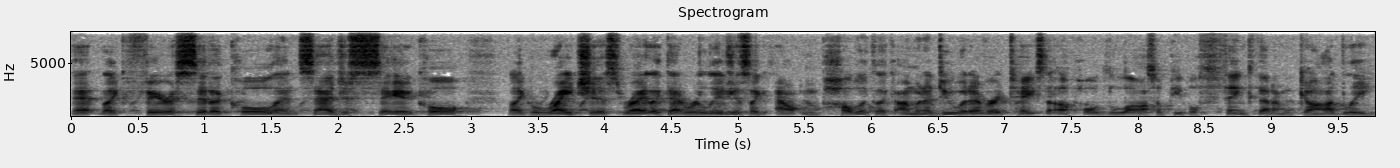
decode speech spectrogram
that like pharisaical and sadduceical like righteous right? Like that religious like out in public like i'm going to do whatever it takes to uphold the law so people think that i'm godly.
